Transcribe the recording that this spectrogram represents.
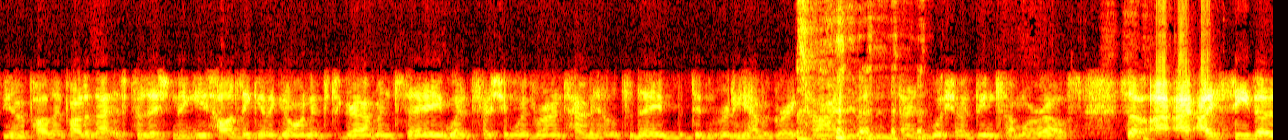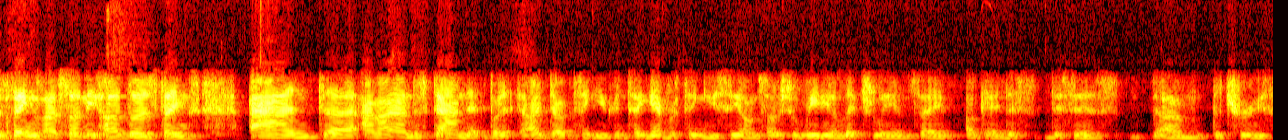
you know part of part of that is positioning. He's hardly going to go on Instagram and say went fishing with Ryan Tannehill today, but didn't really have a great time and, and wish I'd been somewhere else. So I, I see those things. I've certainly heard those things, and uh, and I understand it. But I don't think you can take everything you see on social media literally and say, okay, this this is um, the truth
